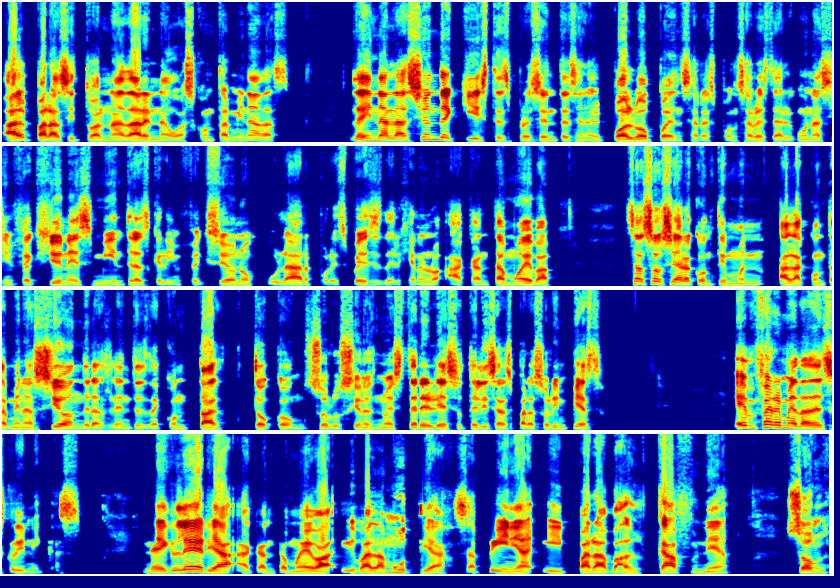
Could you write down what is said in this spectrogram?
al parásito al nadar en aguas contaminadas. La inhalación de quistes presentes en el polvo pueden ser responsables de algunas infecciones, mientras que la infección ocular por especies del género Acantamueva se asocia a la, contaminación de las lentes de contacto con soluciones no estériles utilizadas para su limpieza. Enfermedades clínicas. Negleria, acantamueva y balamutia, sapinia y paravalcafnia son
